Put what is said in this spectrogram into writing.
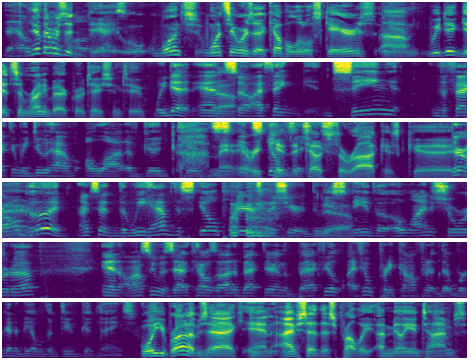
the health. Yeah, there was a the once once there was a couple little scares. Um, We did get some running back rotation too. We did, and Yeah. so I think seeing the fact that we do have a lot of good kids. Ah, Man, every kid that positions. touched the rock is good. They're man. all good. Like I said, the, we have the skill players this year. Do we just need the O line to shore it up. And honestly, with Zach Calzada back there in the backfield, I feel pretty confident that we're going to be able to do good things. Well, you brought up Zach, and I've said this probably a million times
